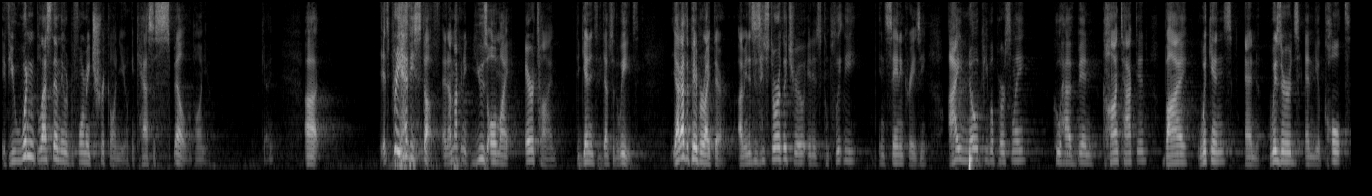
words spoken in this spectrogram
If you wouldn't bless them, they would perform a trick on you and cast a spell upon you. Okay? Uh, it's pretty heavy stuff, and I'm not going to use all my airtime to get into the depths of the weeds. Yeah, I got the paper right there. I mean, this is historically true. It is completely insane and crazy. I know people personally who have been contacted by Wiccans and wizards and the occult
